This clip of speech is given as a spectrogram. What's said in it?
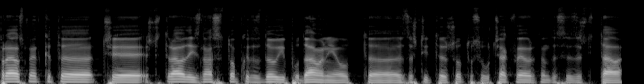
правил сметката, че ще трябва да изнася топката с дълги подавания от защита, защото се очаква Евертън да се защитава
